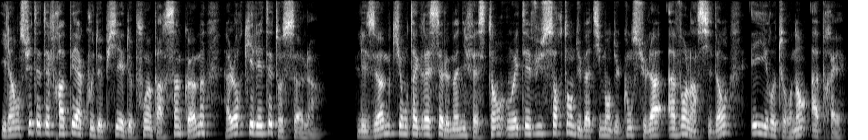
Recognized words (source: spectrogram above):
Il a ensuite été frappé à coups de pied et de poing par cinq hommes alors qu'il était au sol. Les hommes qui ont agressé le manifestant ont été vus sortant du bâtiment du consulat avant l'incident et y retournant après.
